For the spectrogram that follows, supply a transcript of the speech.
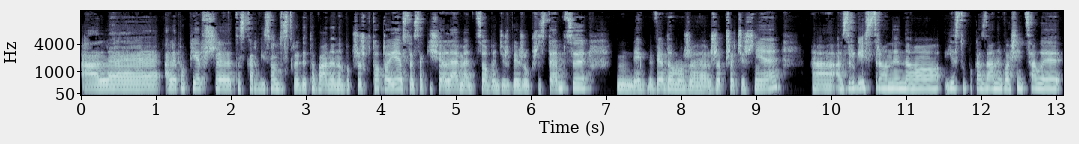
ale, ale po pierwsze te skargi są dyskredytowane, no bo przecież kto to jest, to jest jakiś element, co będziesz wierzył przystępcy, mm, jakby wiadomo, że, że przecież nie, a, a z drugiej strony no, jest tu pokazany właśnie cały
